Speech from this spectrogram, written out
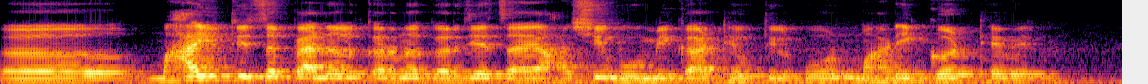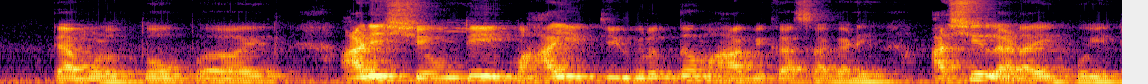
महायुतीचं पॅनल करणं गरजेचं आहे अशी भूमिका ठेवतील कोण? महाडी गट ठेवेल. त्यामुळं तो आणि शेवटी महायुती विरुद्ध महाविकास आघाडी अशी लढाई होईल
